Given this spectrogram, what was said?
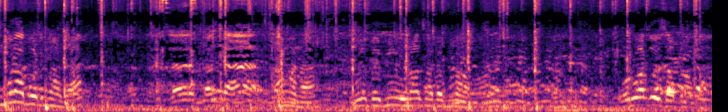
மூணா போட்டுருந்தாடா ஆமாண்ணா. இவ்வளோ பேர் மீன் ஒரு நாள் சாப்பிட்டோம்னா ஒரு வாரத்துக்கு சாப்பிடலாம்?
